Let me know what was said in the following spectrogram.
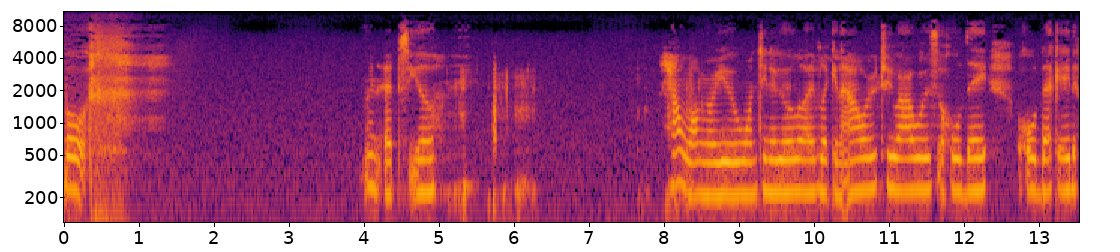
but I'm in Ezio. How long are you wanting to go live? Like an hour, two hours, a whole day, a whole decade?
